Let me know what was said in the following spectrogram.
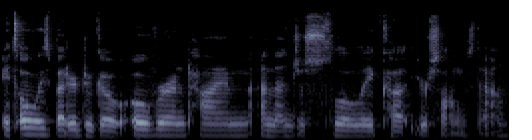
it's always better to go over in time and then just slowly cut your songs down.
